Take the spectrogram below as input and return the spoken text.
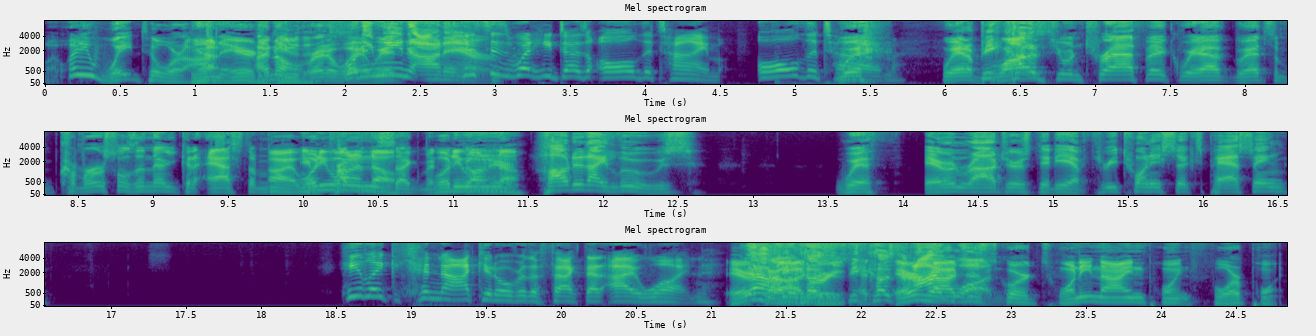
Why, why do you wait till we're on air to I know, do this? right away. What do you We mean had- on air? This is what he does all the time. All the We, time. we had a Because- blast you in traffic. We had we had some commercials in there. You could ask them. All right, what do you want to the know? Segment What do you want to know? How did I lose with Aaron Rodgers? Did he have 326 passing? He like cannot get over the fact that I won. Aaron Yeah, because- Rodgers, because Aaron I Rodgers won. scored 29.4 points.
